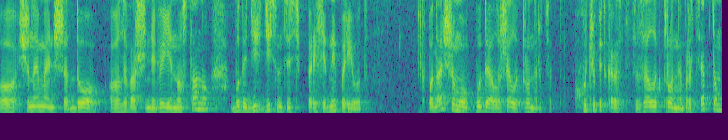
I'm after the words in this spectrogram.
е, щонайменше до е, завершення воєнного стану буде дій- здійснюватися перехідний період. В подальшому буде лише електронний рецепт. Хочу підкреслити, за електронним рецептом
